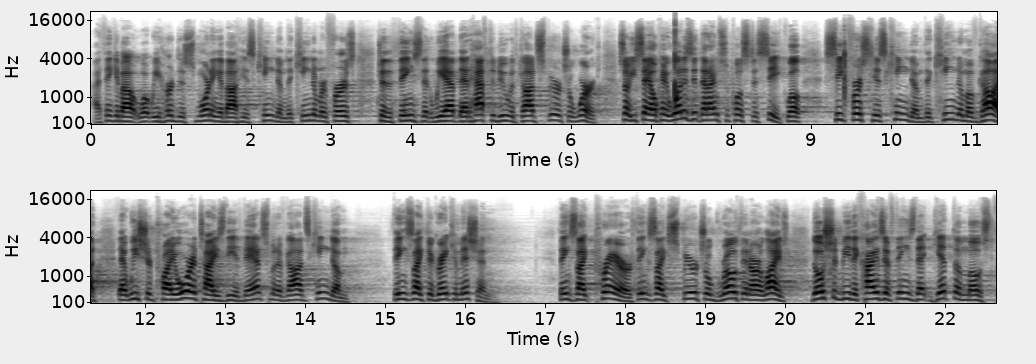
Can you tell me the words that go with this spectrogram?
I think about what we heard this morning about his kingdom. The kingdom refers to the things that we have that have to do with God's spiritual work. So you say, okay, what is it that I'm supposed to seek? Well, seek first his kingdom, the kingdom of God, that we should prioritize the advancement of God's kingdom. Things like the Great Commission, things like prayer, things like spiritual growth in our lives. Those should be the kinds of things that get the most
